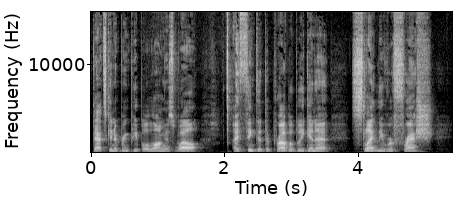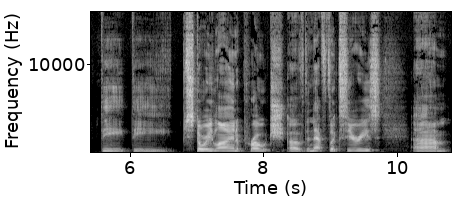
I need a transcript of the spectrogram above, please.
that's going to bring people along as well. I think that they're probably going to slightly refresh the the storyline approach of the Netflix series, um,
